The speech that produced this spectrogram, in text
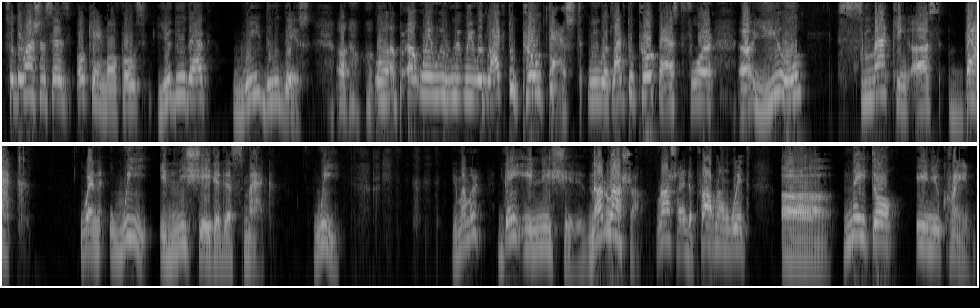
So the Russian says, okay, mofos, you do that, we do this. Uh, uh, we, we, we would like to protest, we would like to protest for uh, you smacking us back when we initiated a smack. We. You remember? They initiated, not Russia. Russia had a problem with uh, NATO in Ukraine.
